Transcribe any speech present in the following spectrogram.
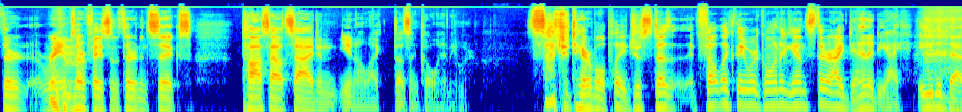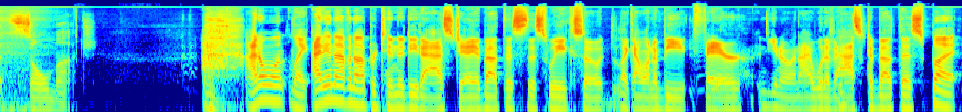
third Rams mm-hmm. are facing third and six, toss outside, and you know, like doesn't go anywhere. Such a terrible play. Just does. It felt like they were going against their identity. I hated that so much. I don't want like I didn't have an opportunity to ask Jay about this this week, so like I want to be fair, you know, and I would have mm-hmm. asked about this, but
